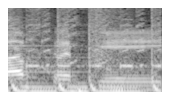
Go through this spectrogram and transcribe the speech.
Subscribe.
